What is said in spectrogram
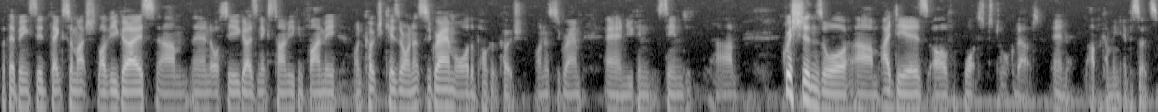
with that being said, thanks so much. Love you guys, um, and I'll see you guys next time. You can find me on Coach Keza on Instagram or the Pocket Coach on Instagram, and you can send um, questions or um, ideas of what to talk about in upcoming episodes.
